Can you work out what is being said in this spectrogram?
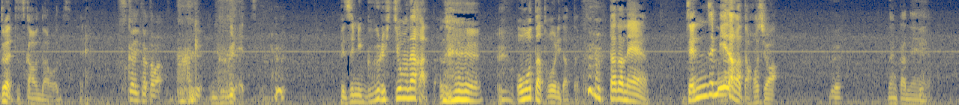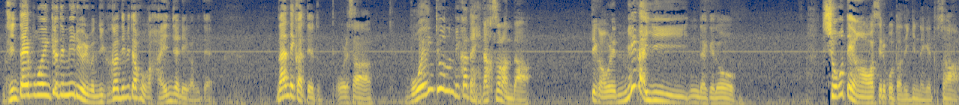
どうやって使うんだろうっつってね。使い方は。ググれ。ググれっつって別にググる必要もなかった。ね 思った通りだったただね全然見えなかった星は。ねなんかね人体望遠鏡で見るよりも肉眼で見た方が早いんじゃねえかみたいな。なんでかっていうと俺さ望遠鏡の見方下手くそなんだ。てか俺目がいいんだけど焦点を合わせることはできるんだけどさ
